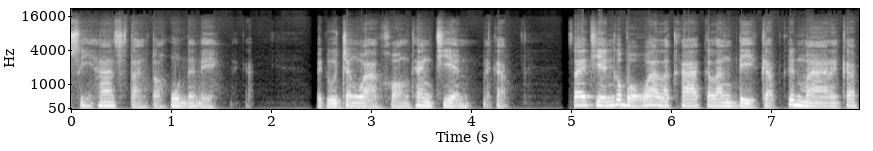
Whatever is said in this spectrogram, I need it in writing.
0.45 สตางค์ต่อหุ้นนั่นเองนะครับไปดูจังหวะของแท่งเทียนนะครับไส้เทียนก็บอกว่าราคากำลังดีดกลับขึ้นมานะครับ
